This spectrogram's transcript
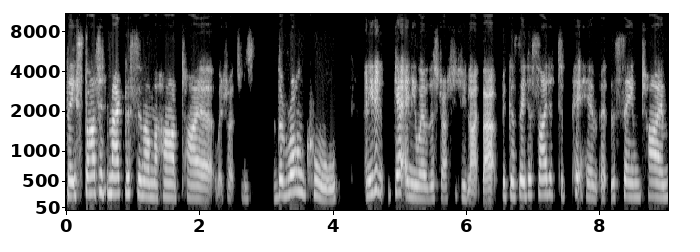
they started Magnussen on the hard tyre, which was the wrong call. And he didn't get anywhere with a strategy like that because they decided to pit him at the same time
